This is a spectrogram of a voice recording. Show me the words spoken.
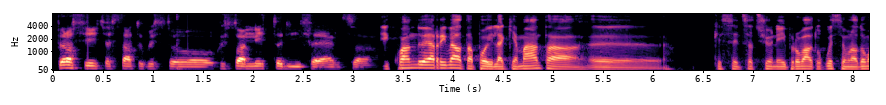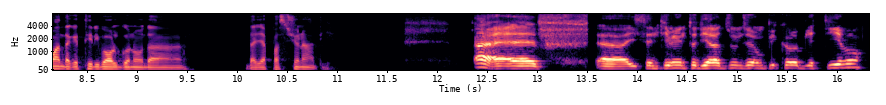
però sì, c'è stato questo, questo annetto di differenza. E quando è arrivata poi la chiamata, eh, che sensazione hai provato? Questa è una domanda che ti rivolgono da, dagli appassionati. Eh, eh, il sentimento di raggiungere un piccolo obiettivo,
